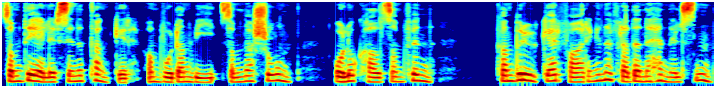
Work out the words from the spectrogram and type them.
som deler sine tanker om hvordan vi som nasjon og lokalsamfunn kan bruke erfaringene fra denne hendelsen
